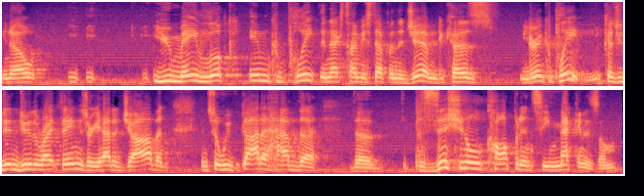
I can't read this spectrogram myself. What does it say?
you know, you may look incomplete the next time you step in the gym because you're incomplete because you didn't do the right things or you had a job. And, and so we've got to have the, the, the positional competency mechanism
